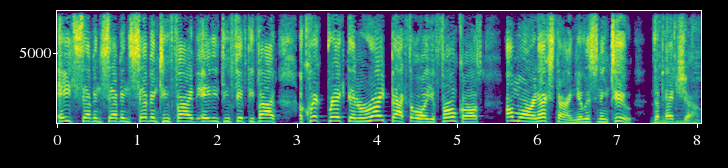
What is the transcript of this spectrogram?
877-725-8255. A quick break, then right back to all your phone calls. I'm Warren Eckstein. You're listening to The Pet Show.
